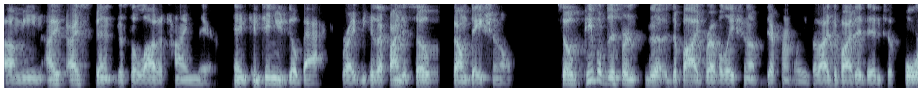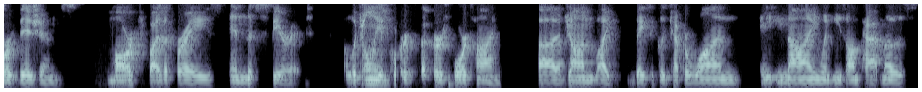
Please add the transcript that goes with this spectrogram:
I mean, I, I spent just a lot of time there and continue to go back, right? Because I find it so foundational. So people different divide Revelation up differently, but I divide it into four visions marked by the phrase "in the Spirit," which only occurs, occurs four times. Uh, John, like basically chapter one, eight, and nine, when he's on Patmos.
